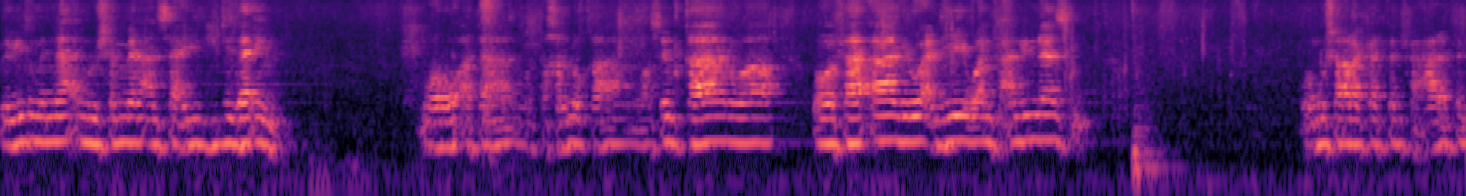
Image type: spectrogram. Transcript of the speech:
يريد منا أن نشمر عن سعي الجد دائما مروءة وتخلقا وصدقا ووفاء بالوعد وانفعا للناس. ومشاركة فعالة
